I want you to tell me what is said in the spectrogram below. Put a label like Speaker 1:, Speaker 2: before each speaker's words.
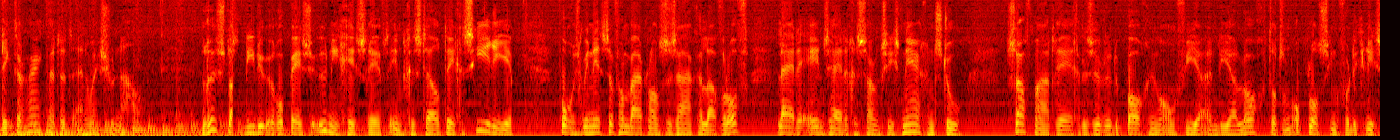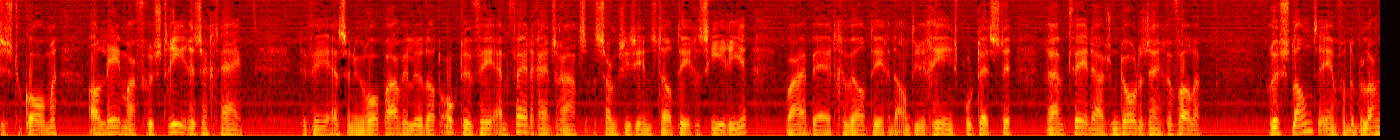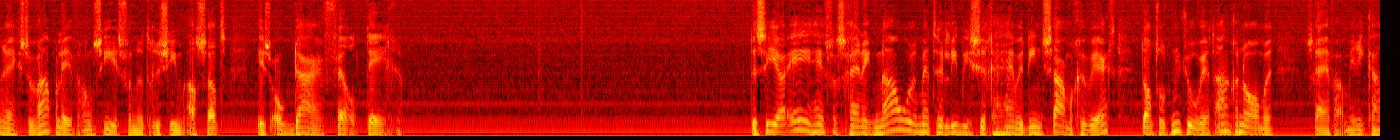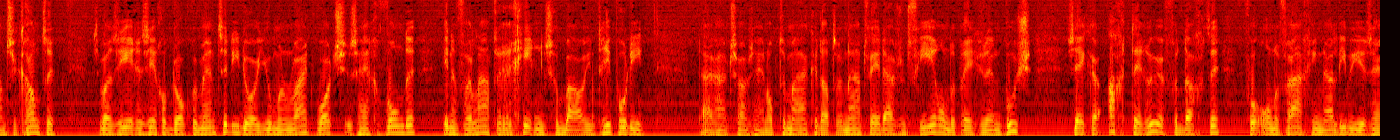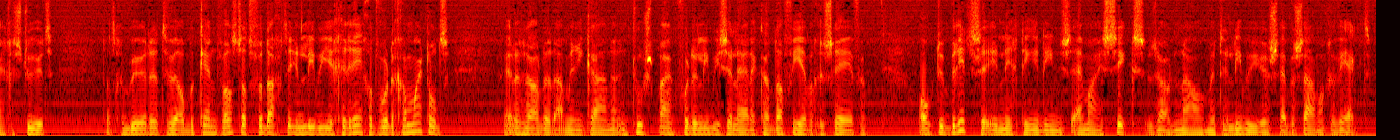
Speaker 1: Dik Hark met het NOS Journaal. Rusland die de Europese Unie gisteren heeft ingesteld tegen Syrië. Volgens minister van Buitenlandse Zaken Lavrov leiden eenzijdige sancties nergens toe. Strafmaatregelen zullen de pogingen om via een dialoog tot een oplossing voor de crisis te komen alleen maar frustreren, zegt hij. De VS en Europa willen dat ook de VN-veiligheidsraad sancties instelt tegen Syrië, waar bij het geweld tegen de anti-regeringsprotesten ruim 2000 doden zijn gevallen. Rusland, een van de belangrijkste wapenleveranciers van het regime Assad, is ook daar fel tegen. De CIA heeft waarschijnlijk nauwer met de Libische geheime dienst samengewerkt dan tot nu toe werd aangenomen, schrijven Amerikaanse kranten. Ze baseren zich op documenten die door Human Rights Watch zijn gevonden in een verlaten regeringsgebouw in Tripoli. Daaruit zou zijn op te maken dat er na 2004 onder president Bush zeker acht terreurverdachten voor ondervraging naar Libië zijn gestuurd. Gebeurde terwijl bekend was dat verdachten in Libië geregeld worden gemarteld. Verder zouden de Amerikanen een toespraak voor de Libische leider Gaddafi hebben geschreven. Ook de Britse inlichtingendienst MI6 zou nauw met de Libiërs hebben samengewerkt.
